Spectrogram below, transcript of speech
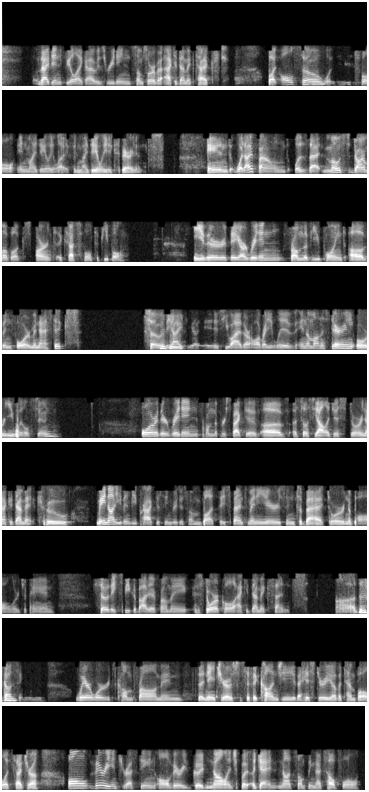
that I didn't feel like I was reading some sort of an academic text, but also mm-hmm. was useful in my daily life, in my daily experience. And what I found was that most Dharma books aren't accessible to people. Either they are written from the viewpoint of and for monastics, so mm-hmm. the idea is you either already live in a monastery or you will soon. Or they're written from the perspective of a sociologist or an academic who may not even be practicing Buddhism, but they spent many years in Tibet or Nepal or Japan. So they speak about it from a historical academic sense, uh, mm-hmm. discussing mm-hmm where words come from and the nature of specific kanji, the history of a temple, etc. All very interesting, all very good knowledge, but again, not something that's helpful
